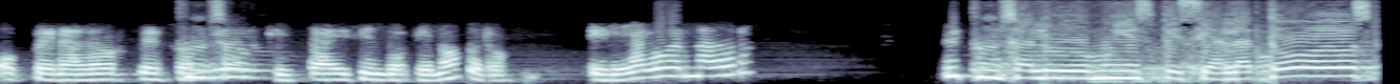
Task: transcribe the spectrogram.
operador de sonido que está diciendo que no, pero ¿es la gobernadora? Un saludo muy especial a todos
